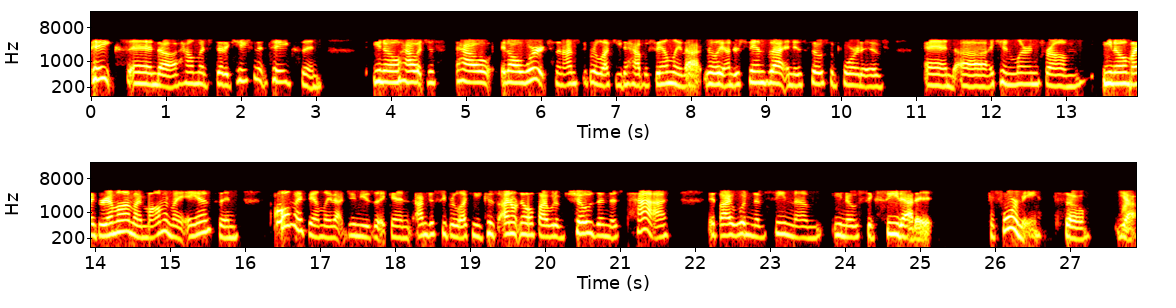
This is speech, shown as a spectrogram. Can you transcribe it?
takes and uh how much dedication it takes and you know how it just how it all works. And I'm super lucky to have a family that really understands that and is so supportive and uh I can learn from you know my grandma, my mom and my aunts and all my family that do music and I'm just super lucky cuz I don't know if I would have chosen this path if I wouldn't have seen them, you know, succeed at it before me. So, yeah.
